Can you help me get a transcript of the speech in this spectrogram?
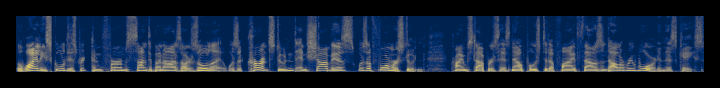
The Wylie School District confirms Santibanez Arzola was a current student and Chavez was a former student. Crime Stoppers has now posted a $5,000 reward in this case.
